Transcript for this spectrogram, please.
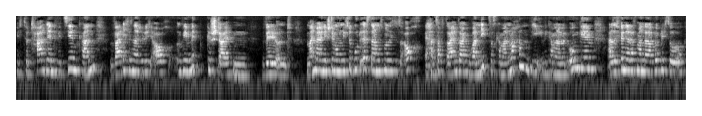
mich total identifizieren kann, weil ich das natürlich auch irgendwie mitgestalten will. Und manchmal, wenn die Stimmung nicht so gut ist, dann muss man sich das auch ernsthaft sein, sagen, woran liegt was kann man machen, wie, wie kann man damit umgehen. Also ich finde, dass man da wirklich so,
